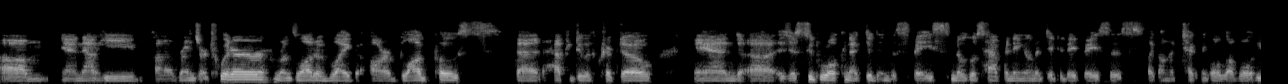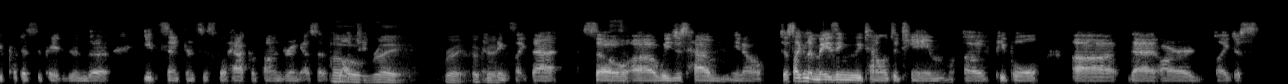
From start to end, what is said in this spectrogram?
um, and now he uh, runs our Twitter, runs a lot of like our blog posts that have to do with crypto, and uh, is just super well connected in the space. Knows what's happening on a day-to-day basis, like on a technical level. He participated in the ETH San Francisco hackathon during SF. Oh, right, right, okay, things like that. So uh, we just have, you know, just like an amazingly talented team of people uh, that are like just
